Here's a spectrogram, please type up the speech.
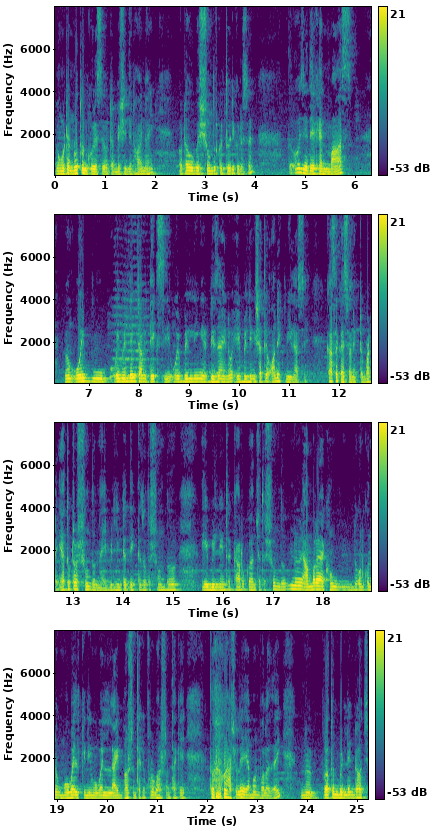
এবং ওটা নতুন করেছে, ওটা বেশি দিন হয় নাই। ওটাও বেশ সুন্দর করে তৈরি করেছে। তো ওই যে দেখেন মাছ এবং ওই ওই বিল্ডিংটা আমি দেখছি, ওই বিল্ডিংয়ের ডিজাইনও এই বিল্ডিংয়ের সাথে অনেক মিল আছে। কাছাকাছি অনেকটা বাট এতটা সুন্দর না এই বিল্ডিংটা দেখতে যত সুন্দর, এই বিল্ডিংটার কারুকাজ যত সুন্দর। আমরা এখন যখন কোনো মোবাইল কিনি, মোবাইল লাইট ভার্সন থাকে, প্রো ভার্সন থাকে, তো আসলে এমন বলা যায় প্রথম বিল্ডিংটা হচ্ছে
